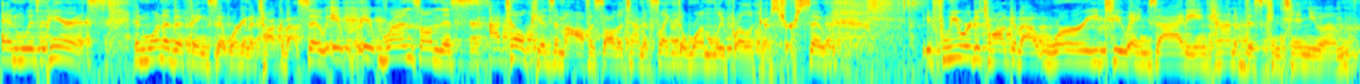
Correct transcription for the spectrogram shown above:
And with parents, and one of the things that we're going to talk about, so it, it runs on this. I tell kids in my office all the time, it's like the one loop roller coaster. So if we were to talk about worry to anxiety and kind of this continuum,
